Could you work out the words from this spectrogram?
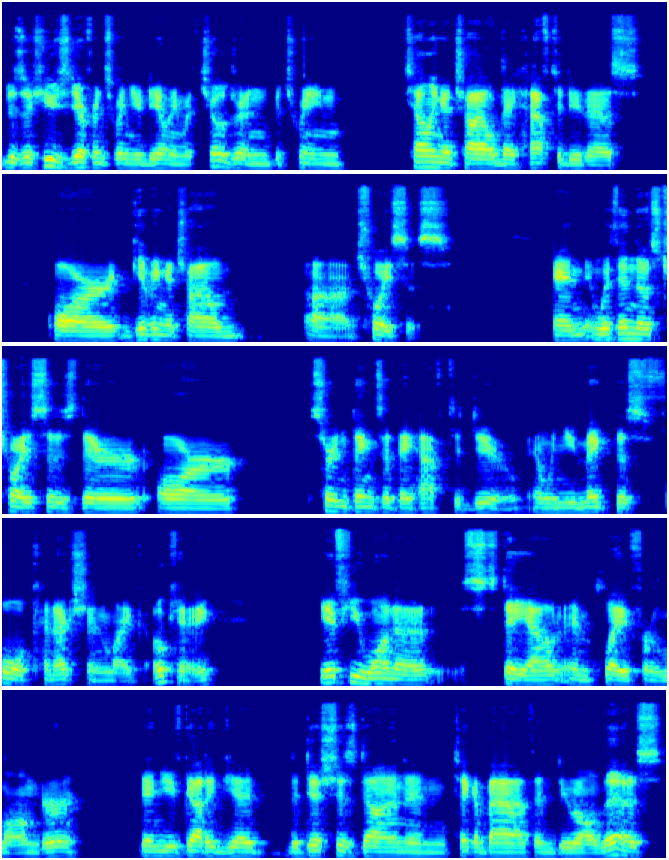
there's a huge difference when you're dealing with children between telling a child they have to do this or giving a child uh, choices and within those choices there are certain things that they have to do and when you make this full connection like okay if you want to stay out and play for longer then you've got to get the dishes done and take a bath and do all this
